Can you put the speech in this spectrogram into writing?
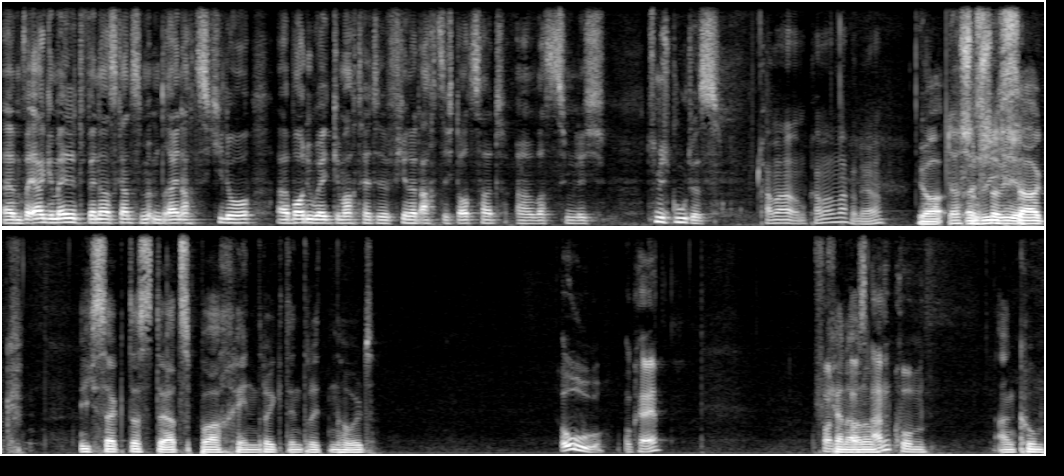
Ähm, war er gemeldet, wenn er das Ganze mit einem 83 Kilo äh, Bodyweight gemacht hätte, 480 Dots hat, äh, was ziemlich, ziemlich gut ist. Kann man, kann man machen, ja. ja. Das also ich sag, ich sag, dass Dörzbach Hendrik den dritten holt. Oh, okay. Von Keine aus Ahnung. Ankum. Ankum.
